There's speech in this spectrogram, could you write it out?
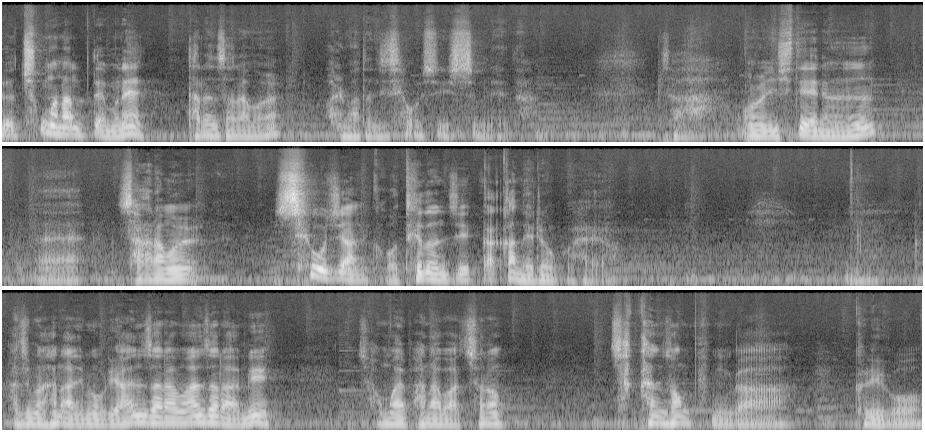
그 충만함 때문에 다른 사람을 얼마든지 세울 수 있습니다. 자, 오늘 이 시대에는 에, 사람을 세우지 않고 어떻게든지 깎아내려고 해요. 음, 하지만 하나님은 우리 한 사람 한 사람이 정말 바나바처럼 착한 성품과 그리고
